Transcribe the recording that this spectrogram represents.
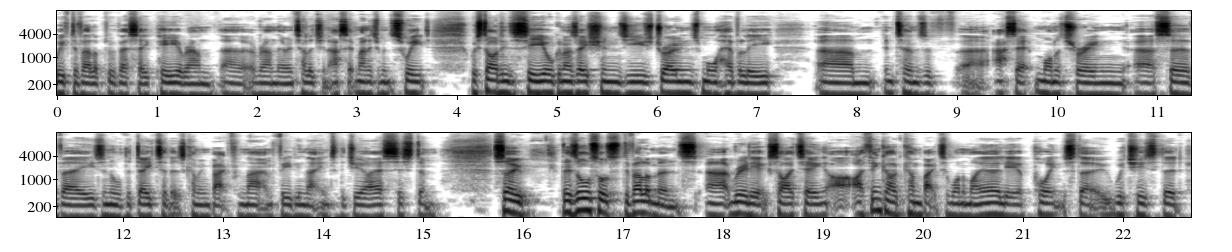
we've developed with SAP around uh, around their intelligent asset management suite. We're starting to see organizations use drones more heavily um, in terms of uh, asset monitoring, uh, surveys, and all the data that's coming back from that and feeding that into the GIS system. So there's all sorts of developments, uh, really exciting. I think I'd come back to one of my earlier points though, which is that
